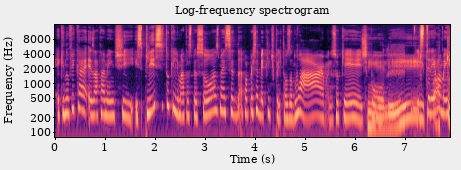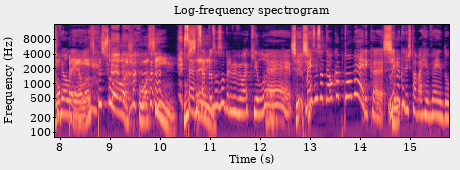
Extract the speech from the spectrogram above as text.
é que não fica exatamente explícito que ele mata as pessoas, mas você dá pra perceber que tipo, ele tá usando arma, não sei o quê, Sim, tipo... ele extremamente violento. as pessoas, tipo, assim, não Se a, sei. se a pessoa sobreviveu àquilo, é. Se- se- Mas isso até o Capitão América. Se- Lembra que a gente tava revendo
